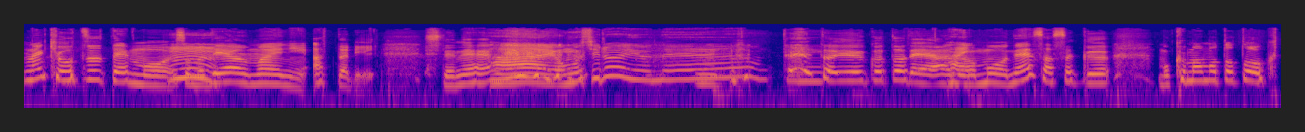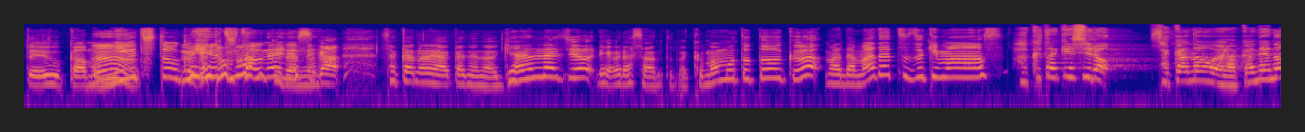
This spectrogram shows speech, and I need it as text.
ね共通点もうん。その出会う前にあったりしてね、はい 面白いよね、本当に。ということであの、はい。もうね早速もう熊本トークというかもううん身内トークが止まらないです身が、坂上茜のギャンラジオレオラさんとの熊本トークはまだまだ続きます。白竹城坂上茜の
